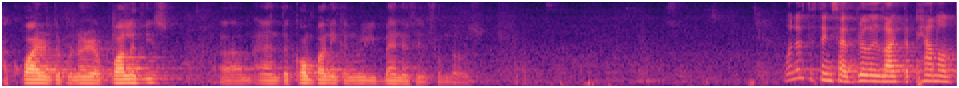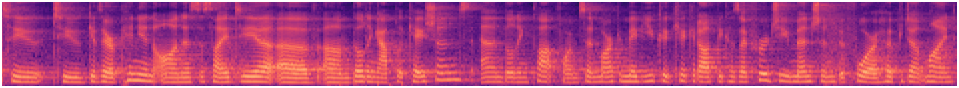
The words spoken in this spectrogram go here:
acquire entrepreneurial qualities, um, and the company can really benefit from those. One of the things I'd really like the panel to, to give their opinion on is this idea of um, building applications and building platforms. And Mark, maybe you could kick it off because I've heard you mention before, I hope you don't mind,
